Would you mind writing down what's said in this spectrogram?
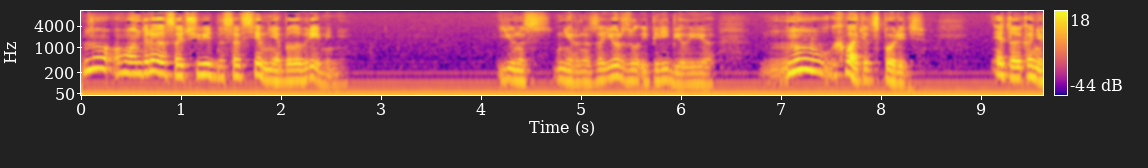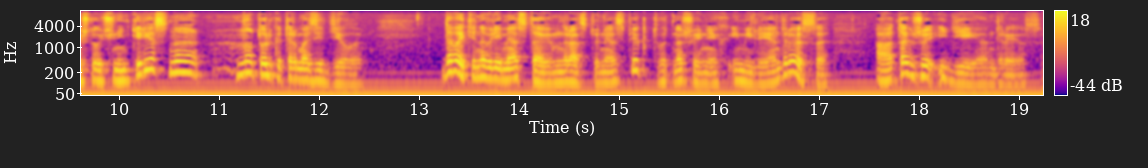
Но у Андреаса, очевидно, совсем не было времени. Юнос нервно заерзал и перебил ее. «Ну, хватит спорить. Это, конечно, очень интересно, но только тормозит дело. Давайте на время оставим нравственный аспект в отношениях Эмилии и Андреаса, а также идеи Андреаса.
